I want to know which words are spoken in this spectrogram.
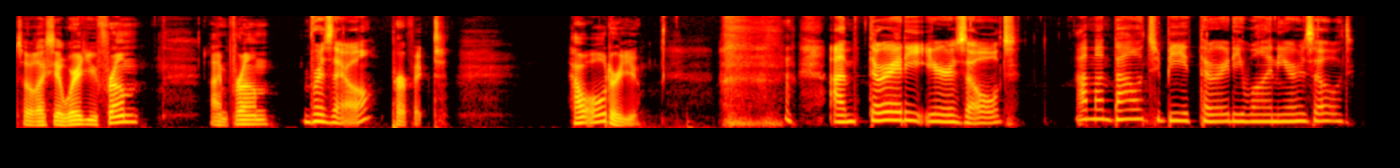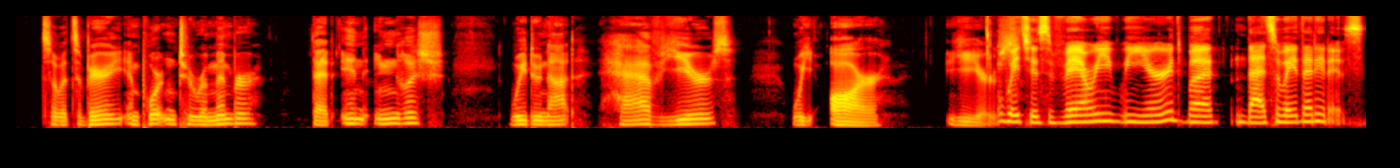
So, Alexia, where are you from? I'm from. Brazil. Perfect. How old are you? I'm 30 years old. I'm about to be 31 years old. So it's very important to remember that in English, we do not have years, we are years. Which is very weird, but that's the way that it is.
